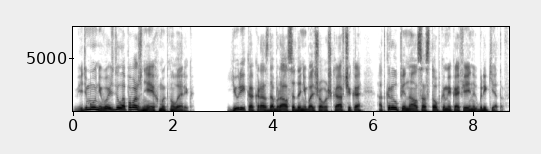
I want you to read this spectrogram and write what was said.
«Видимо, у него есть дела поважнее», — хмыкнул Эрик. Юрий как раз добрался до небольшого шкафчика, открыл пенал со стопками кофейных брикетов.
